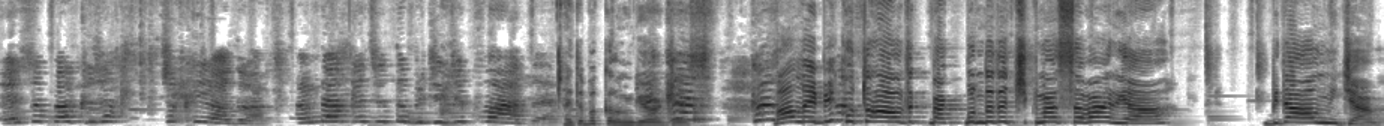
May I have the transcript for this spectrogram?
hesap bakıcı çıkıyordu. Hem de arkasında bir çocuk vardı. Hadi bakalım göreceğiz. Vallahi bir kutu aldık. Bak bunda da çıkmazsa var ya. Bir daha almayacağım.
